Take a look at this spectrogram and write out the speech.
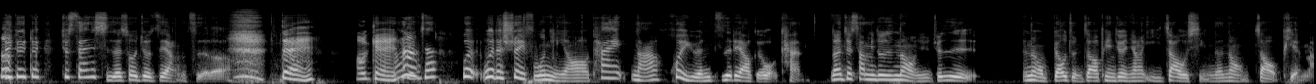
对对对，就三十的时候就这样子了。对，OK，那人家为为了说服你哦，他还拿会员资料给我看，那这上面都是那种就是那种标准照片，就很像遗照型的那种照片嘛。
